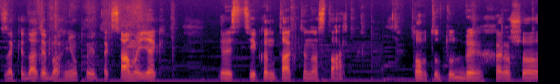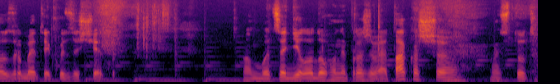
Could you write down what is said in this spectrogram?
закидати багнюкою, так само, як ось ці контакти на старт. Тобто тут би хорошо зробити якусь защиту. Бо це діло довго не проживе. Також е, ось тут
